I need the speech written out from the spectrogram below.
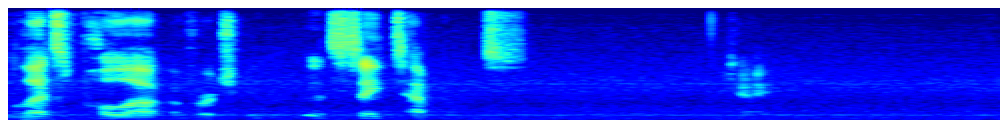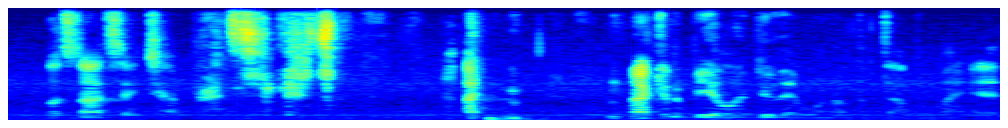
Let's pull out a virtue. Let's say temperance. Let's not say temperance I'm not going to be able to do that one off the top of my head.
